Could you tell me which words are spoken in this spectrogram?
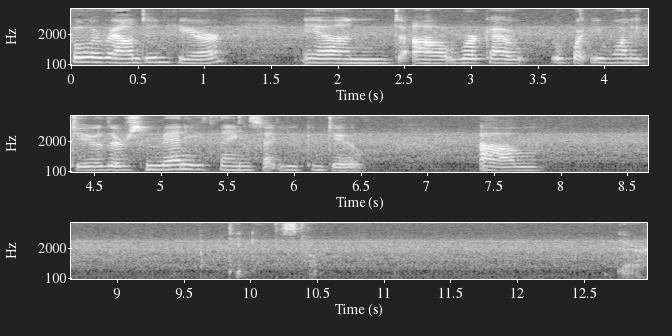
fool around in here and uh, work out what you want to do. There's many things that you can do. Um, take this out. There.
